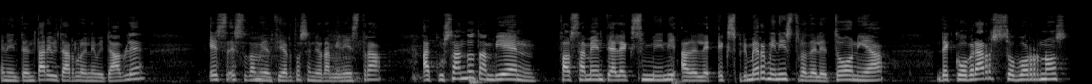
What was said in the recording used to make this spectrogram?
en intentar evitar lo inevitable. ¿Es esto también cierto, señora ministra? Acusando también falsamente al ex, al ex primer ministro de Letonia de cobrar sobornos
